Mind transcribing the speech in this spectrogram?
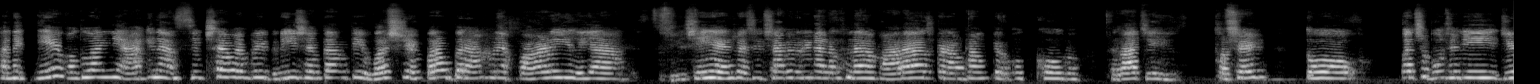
અને એ ભગવાનની આજ્ઞા શિક્ષા દ્વિશતાબ્દી વર્ષે પરંપરા આપણે પાળી રહ્યા છીએ. એટલે શિક્ષા વિભાગના લખનારા મહારાજ પણ આપણા ઉપર ખૂબ ખૂબ રાજી થશે. તો કચ્છ ભુજની જે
